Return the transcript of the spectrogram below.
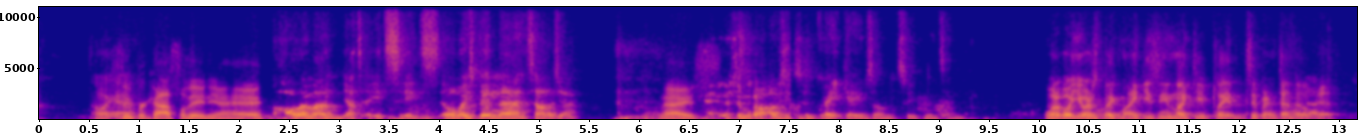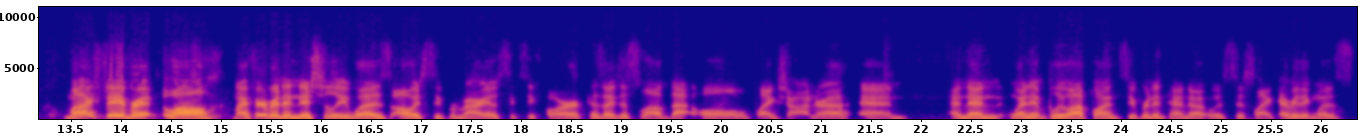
Oh yeah. Super Castlevania, hey? horror man. Yeah, it's it's always been there. I told you. Nice. There's some, obviously some great games on Super Nintendo. What about yours, Big Mike? You seem like you played Super Nintendo a bit. My favorite, well, my favorite initially was always Super Mario 64 because I just love that whole like genre. And and then when it blew up on Super Nintendo, it was just like everything was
